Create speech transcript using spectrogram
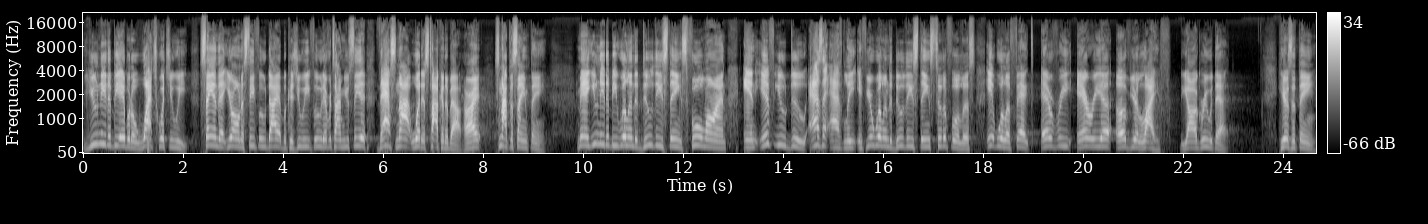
You need to be able to watch what you eat saying that you're on a seafood diet because you eat food every time you see it, that's not what it's talking about, all right? It's not the same thing. Man, you need to be willing to do these things full on. And if you do, as an athlete, if you're willing to do these things to the fullest, it will affect every area of your life. Do y'all agree with that? Here's the thing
